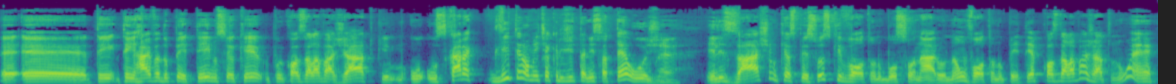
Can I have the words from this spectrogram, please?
é, é, tem, tem raiva do PT, não sei o quê, por causa da Lava Jato. Que, o- os caras literalmente acreditam nisso até hoje. É. Eles acham que as pessoas que votam no Bolsonaro ou não votam no PT é por causa da Lava Jato. Não é.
